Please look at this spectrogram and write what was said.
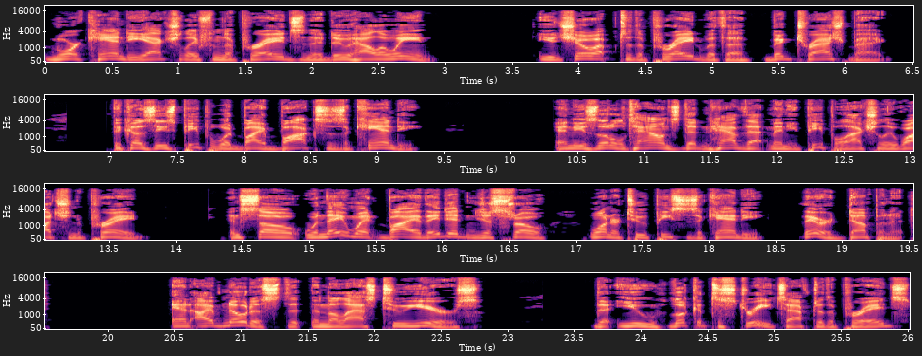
more candy actually from the parades than they do Halloween. You'd show up to the parade with a big trash bag because these people would buy boxes of candy. And these little towns didn't have that many people actually watching the parade. And so when they went by, they didn't just throw one or two pieces of candy, they were dumping it. And I've noticed that in the last two years that you look at the streets after the parades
